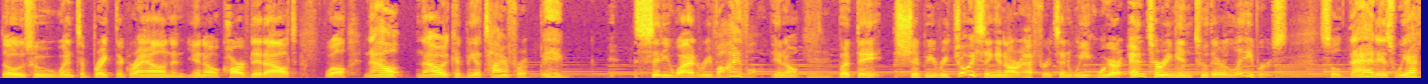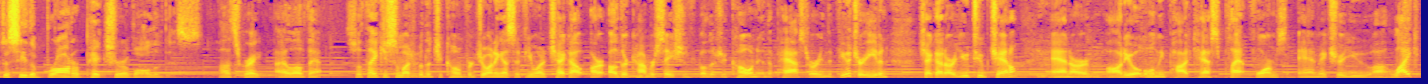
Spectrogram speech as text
those who went to break the ground and, you know, carved it out. Well, now, now it could be a time for a big citywide revival, you know, mm. but they should be rejoicing in our efforts and we, we are entering into their labors. So that is, we have to see the broader picture of all of this. Oh, that's great. I love that. So thank you so much, Brother Chacon, for joining us. If you want to check out our other conversations with Brother Chacon in the past or in the future even, check out our YouTube channel and our audio-only podcast platforms and make sure you uh, like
